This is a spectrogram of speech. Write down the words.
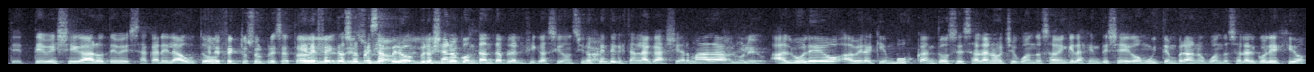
te, ve llegar o te ve sacar el auto. El efecto sorpresa está El efecto sorpresa, pero, pero ya no con tanta planificación, sino gente que está en la calle armada, al voleo. al voleo, a ver a quién busca. Entonces, a la noche, cuando saben que la gente llega, o muy temprano, cuando sale al colegio,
